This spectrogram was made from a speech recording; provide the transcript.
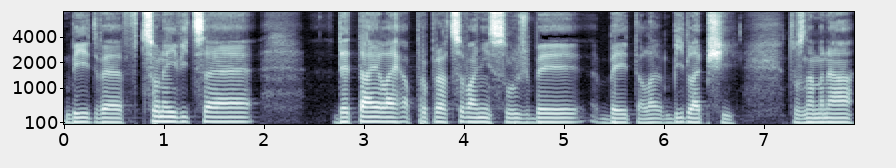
být ve v co nejvíce detailech a propracování služby být, le, být lepší. To znamená,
